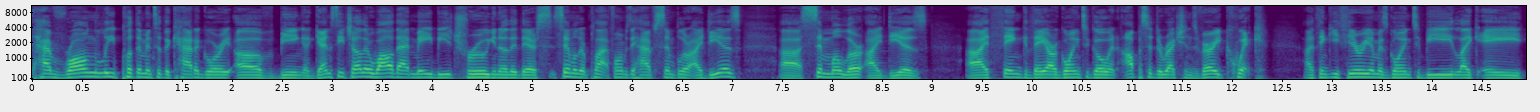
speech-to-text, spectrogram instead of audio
have wrongly put them into the category of being against each other. While that may be true, you know, that they're similar platforms. They have similar ideas, uh, similar ideas. I think they are going to go in opposite directions very quick. I think Ethereum is going to be like a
